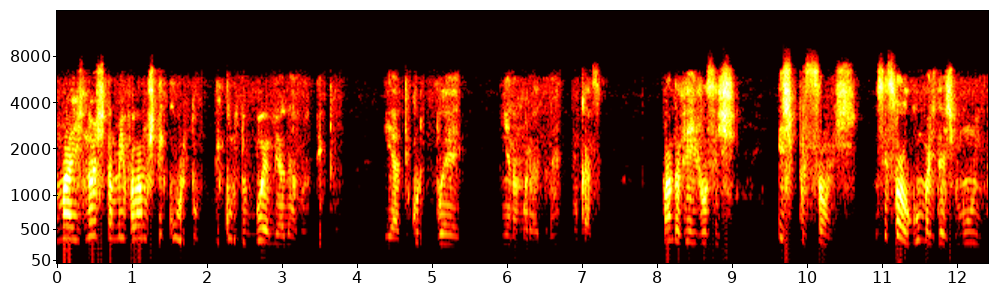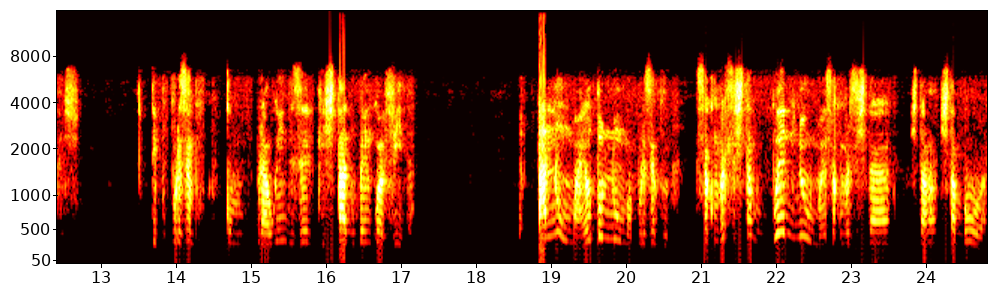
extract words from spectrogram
Mas nós também falamos te curto. Te curto boé, minha dama. Tipo, yeah, te curto boé, minha namorada, né? No caso. Manda ver aí vossas expressões. Essas são algumas das muitas. Tipo, por exemplo, como para alguém dizer que está de bem com a vida. Está numa, eu estou numa, por exemplo. Essa conversa está boa numa, essa conversa está, está, está boa.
